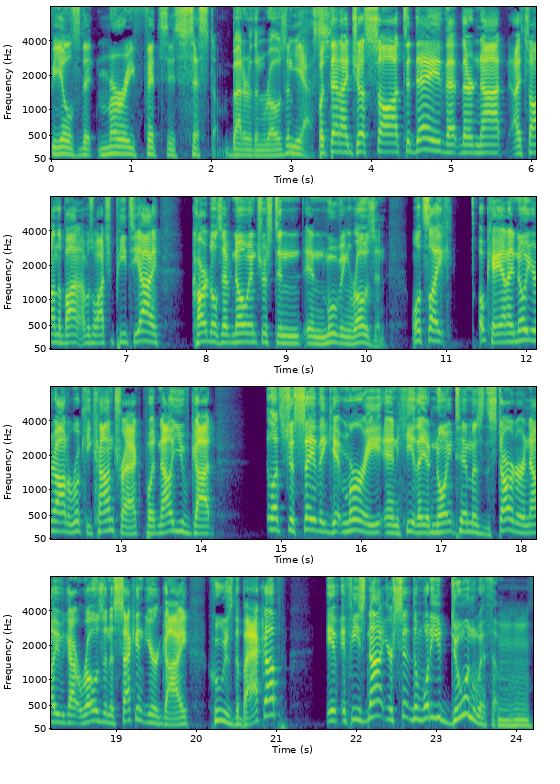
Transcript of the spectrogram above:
feels that murray fits his system Better than Rosen. Yes. But then I just saw today that they're not. I saw on the bottom. I was watching PTI. Cardinals have no interest in in moving Rosen. Well, it's like okay, and I know you're on a rookie contract, but now you've got. Let's just say they get Murray and he they anoint him as the starter, and now you've got Rosen, a second year guy who's the backup. If, if he's not your sit, then what are you doing with him?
